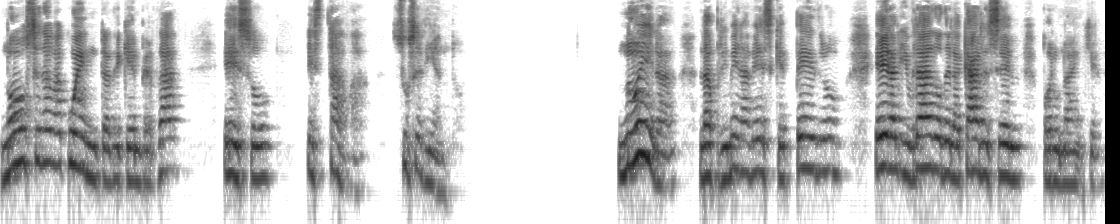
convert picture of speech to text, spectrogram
No se daba cuenta de que en verdad eso estaba sucediendo. No era la primera vez que Pedro era librado de la cárcel por un ángel.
